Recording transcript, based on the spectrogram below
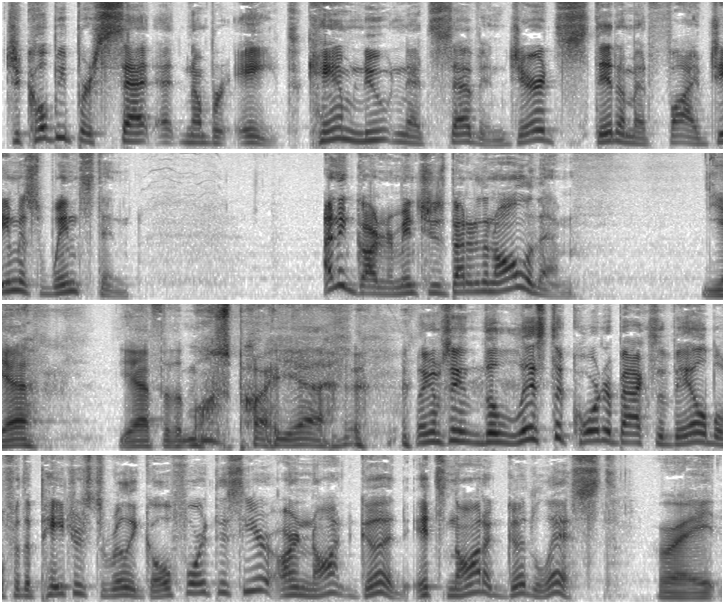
Jacoby Brissett at number eight, Cam Newton at seven, Jarrett Stidham at five, Jameis Winston. I think Gardner Minshew is better than all of them. Yeah. Yeah, for the most part, yeah. Like I'm saying, the list of quarterbacks available for the Patriots to really go for it this year are not good. It's not a good list. Right.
